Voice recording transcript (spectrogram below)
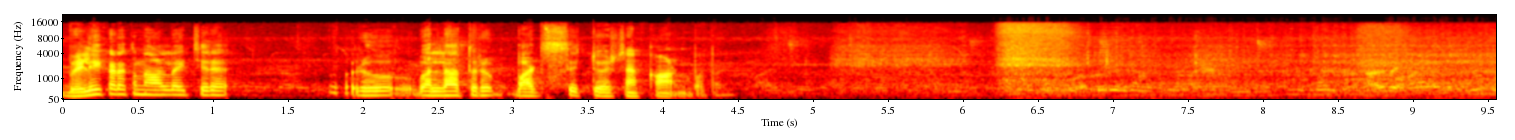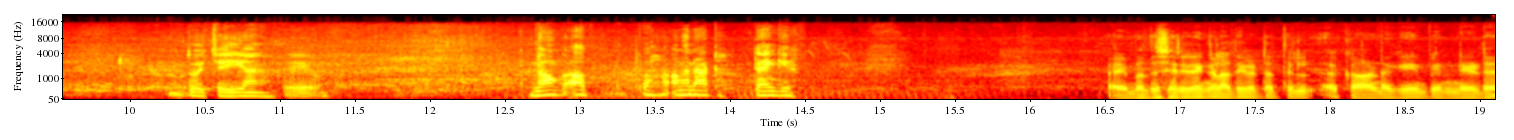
വെളിയിൽ കിടക്കുന്ന ആളുടെ ഇച്ചിരി ഒരു വല്ലാത്തൊരു ബഡ് സിറ്റുവേഷൻ കാണുമ്പോൾ എന്തോ ചെയ്യാൻ അങ്ങനെ താങ്ക് യു മൃതശരീരങ്ങൾ അതിഘട്ടത്തിൽ കാണുകയും പിന്നീട്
